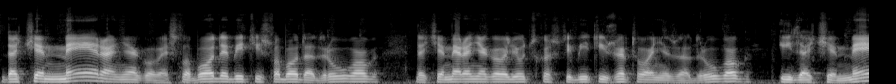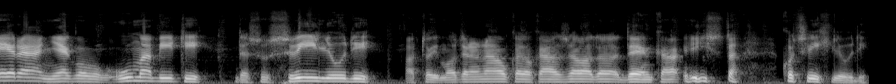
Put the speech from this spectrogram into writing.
da će mera njegove slobode biti sloboda drugog, da će mera njegove ljudskosti biti žrtvovanje za drugog i da će mera njegovog uma biti da su svi ljudi, a to i moderna nauka dokazala da DNK ista kod svih ljudi.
